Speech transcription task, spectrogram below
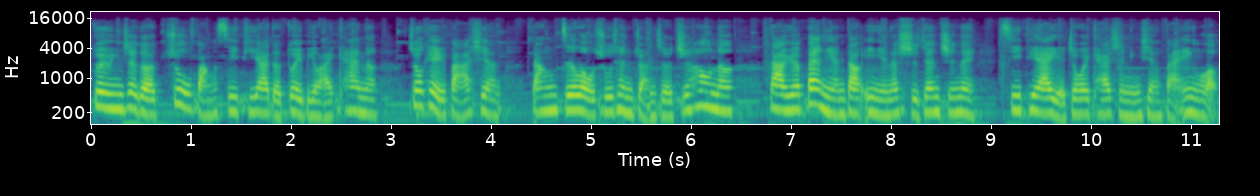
对应这个住房 CPI 的对比来看呢，就可以发现，当租楼出现转折之后呢，大约半年到一年的时间之内，CPI 也就会开始明显反应了。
